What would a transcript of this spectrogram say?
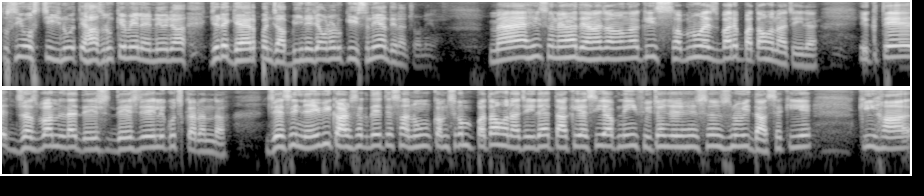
ਤੁਸੀਂ ਉਸ ਚੀਜ਼ ਨੂੰ, ਇਤਿਹਾਸ ਨੂੰ ਕਿਵੇਂ ਲੈਂਦੇ ਹੋ ਜਾਂ ਜਿਹੜੇ ਗੈਰ ਪੰਜਾਬੀ ਨੇ ਜਾਂ ਉਹਨਾਂ ਨੂੰ ਕੀ ਸੁਨੇਹਾ ਦੇਣਾ ਚਾਹੁੰਦੇ ਹੋ? ਮੈਂ ਇਹੀ ਸੁਨੇਹਾ ਦੇਣਾ ਚਾਹਾਂਗਾ ਕਿ ਸਭ ਨੂੰ ਇਸ ਬਾਰੇ ਪਤਾ ਹੋਣਾ ਚਾਹੀਦਾ ਹੈ। ਇੱਕ ਤੇ ਜਜ਼ਬਾ ਮਿਲਦਾ ਹੈ ਦੇਸ਼ ਦੇਸ਼ ਦੇ ਲਈ ਕੁਝ ਕਰਨ ਦਾ। ਜੇ ਅਸੀਂ ਨਹੀਂ ਵੀ ਕਰ ਸਕਦੇ ਤੇ ਸਾਨੂੰ ਕਮ ਸੇ ਕਮ ਪਤਾ ਹੋਣਾ ਚਾਹੀਦਾ ਹੈ ਤਾਂ ਕਿ ਅਸੀਂ ਆਪਣੀ ਫਿਊਚਰ ਜਨਰੇਸ਼ਨਸ ਨੂੰ ਵੀ ਦੱਸ ਸਕੀਏ ਕਿ ਹਾਂ,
